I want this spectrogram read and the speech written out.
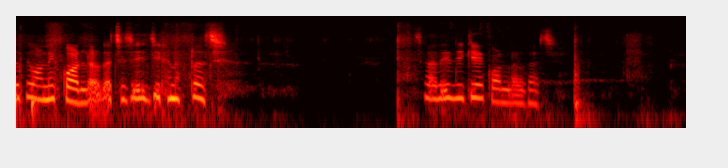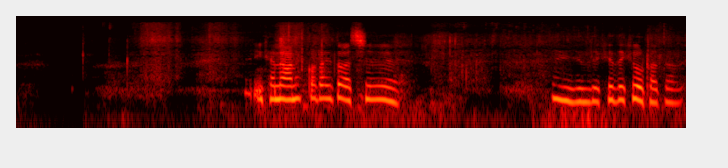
এই অনেক করলার গাছ আছে, এই যেখানে একটা আছে। চারিদিকে করলার গাছ। এখানে অনেক কটাই তো আছে। দেখে দেখে ওঠাতে হবে।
